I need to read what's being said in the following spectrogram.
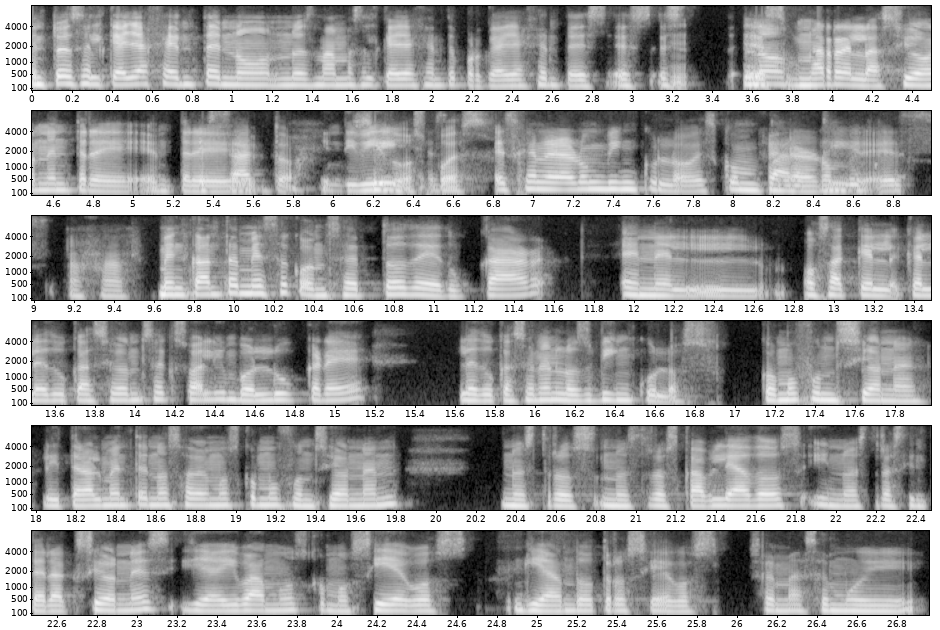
Entonces, el que haya gente no, no es nada más el que haya gente porque haya gente, es, es, es, una relación entre, entre individuos, pues. Es, generar un vínculo, es compartir, es, ajá. Me encanta a mí ese concepto de educar en el, o sea, que, que la educación sexual involucre la educación en los vínculos, cómo funcionan. Literalmente no sabemos cómo funcionan nuestros, nuestros cableados y nuestras interacciones y ahí vamos como ciegos, guiando a otros ciegos. Se me hace muy,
